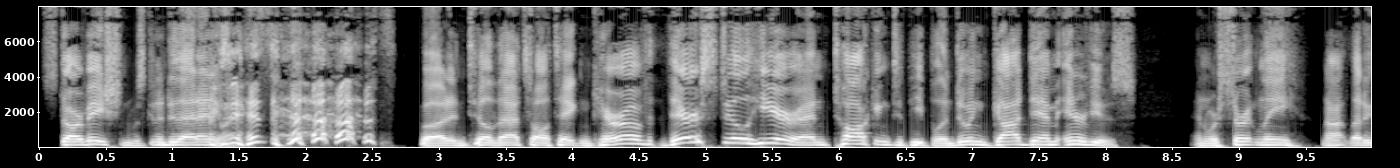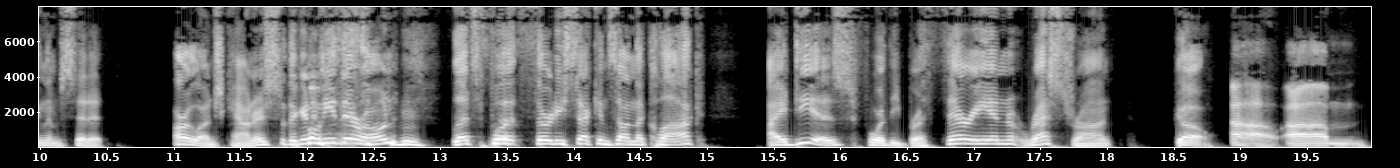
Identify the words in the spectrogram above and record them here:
starvation was going to do that anyway. But until that's all taken care of, they're still here and talking to people and doing goddamn interviews. And we're certainly not letting them sit at our lunch counters. So they're going to need their own. Let's put 30 seconds on the clock. Ideas for the Breatharian restaurant go. Oh, um,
